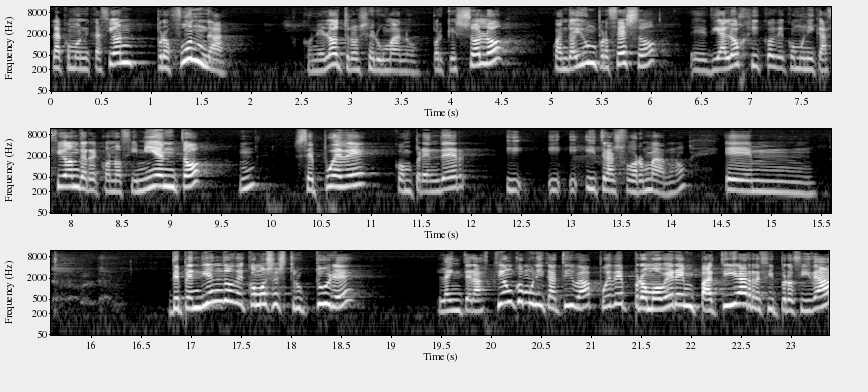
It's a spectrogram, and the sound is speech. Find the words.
la comunicación profunda, con el otro ser humano, porque solo cuando hay un proceso eh, dialógico de comunicación, de reconocimiento, se puede comprender y, transformar. Em, dependiendo de cómo se estructure, la interacción comunicativa puede promover empatía, reciprocidad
